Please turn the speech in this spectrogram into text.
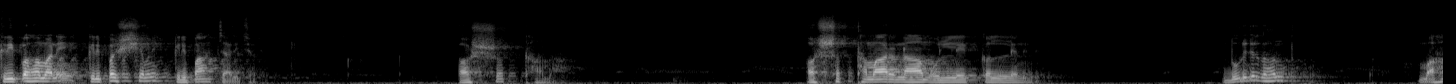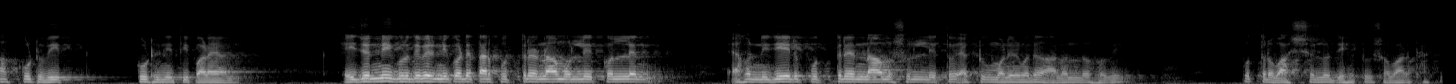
কৃপ মানে কৃপস্য মানে কৃপাচার্য। অশ্বত্থামা। অশ্বত্থামার নাম উল্লেখ করলেন। দুর্যোধন তো মহাকুটবিদ কূটনীতি পরায়ণ। এই জন্যই গুরুদেবের নিকটে তার পুত্রের নাম উল্লেখ করলেন। এখন নিজের পুত্রের নাম শুনলে তো একটু মনের মধ্যে আনন্দ হবে। পুত্র বাৎসল্য যেহেতু সবার থাকে।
